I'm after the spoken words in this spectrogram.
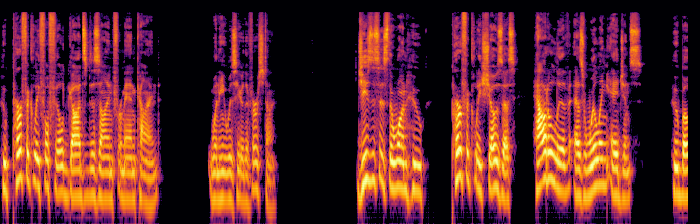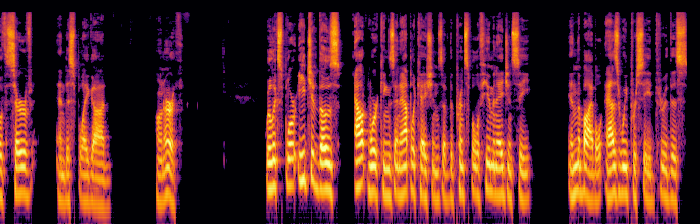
who perfectly fulfilled God's design for mankind when he was here the first time. Jesus is the one who perfectly shows us how to live as willing agents who both serve and display God on earth. We'll explore each of those outworkings and applications of the principle of human agency in the Bible as we proceed through this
